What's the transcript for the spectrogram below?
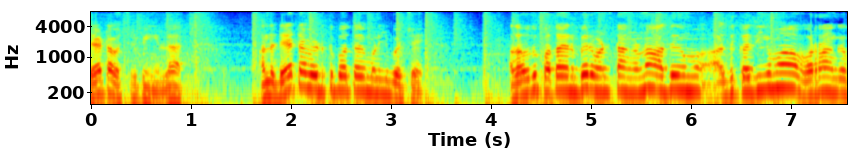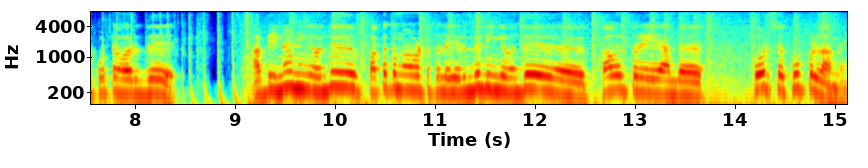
டேட்டா வச்சுருப்பீங்கள்ல அந்த டேட்டாவை எடுத்து பார்த்தா முடிஞ்சு போச்சே? அதாவது பத்தாயிரம் பேர் வந்துட்டாங்கன்னா அது அதுக்கு அதிகமாக வர்றாங்க கூட்டம் வருது. அப்படின்னா நீங்கள் வந்து பக்கத்து மாவட்டத்தில் இருந்து நீங்கள் வந்து காவல்துறை அந்த ஃபோர்ஸை கூப்பிடலாமே.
